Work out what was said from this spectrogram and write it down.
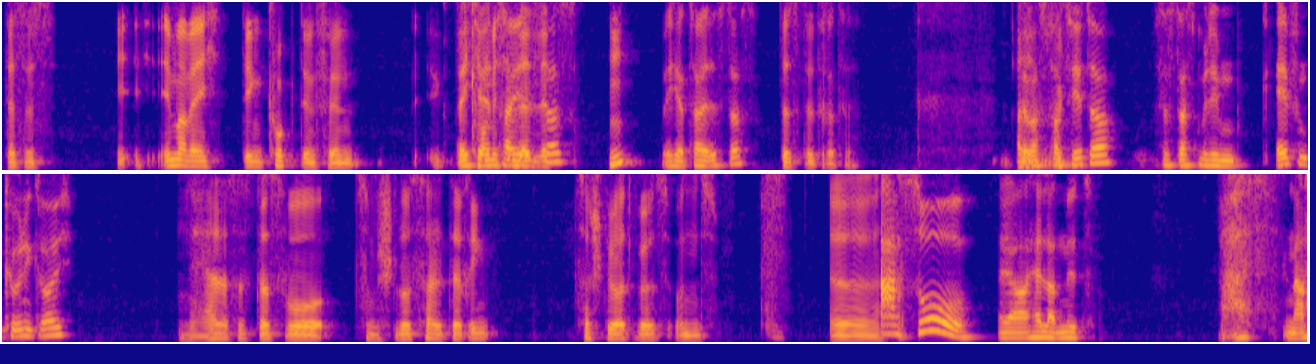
Das ist immer, wenn ich den gucke, den Film. Welcher Teil ist das? Hm? Welcher Teil ist das? Das ist der dritte. Also was passiert da? Ist das das mit dem Elfenkönigreich? Naja, das ist das, wo zum Schluss halt der Ring zerstört wird und. Äh, Ach so! Ja, heller mit. Was? Nein,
